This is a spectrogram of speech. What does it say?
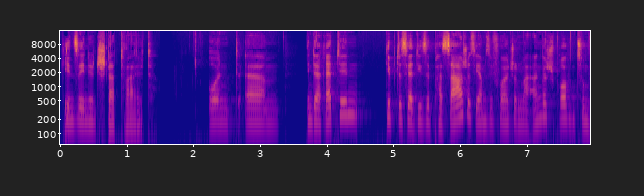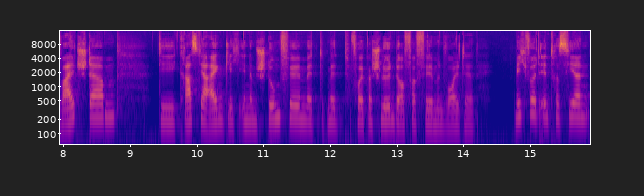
gehen Sie in den Stadtwald. Und ähm, in der Rettin gibt es ja diese Passage, Sie haben sie vorhin schon mal angesprochen, zum Waldsterben, die Grass ja eigentlich in einem Stummfilm mit, mit Volker Schlöndorff verfilmen wollte. Mich würde interessieren,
